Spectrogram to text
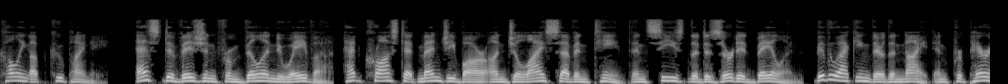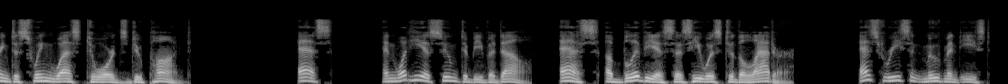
calling up Coupigny's division from Villa Nueva, had crossed at Mengibar on July 17 and seized the deserted Bailén, bivouacking there the night and preparing to swing west towards Dupont's and what he assumed to be Vidal. S oblivious as he was to the latter's recent movement east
